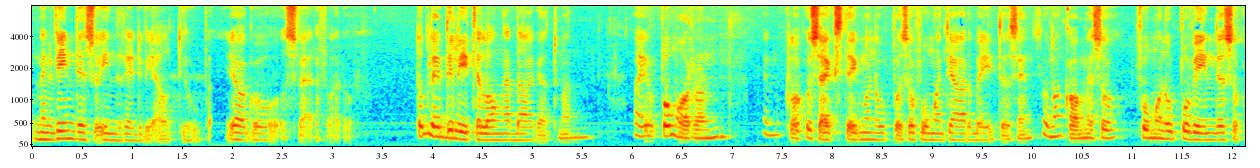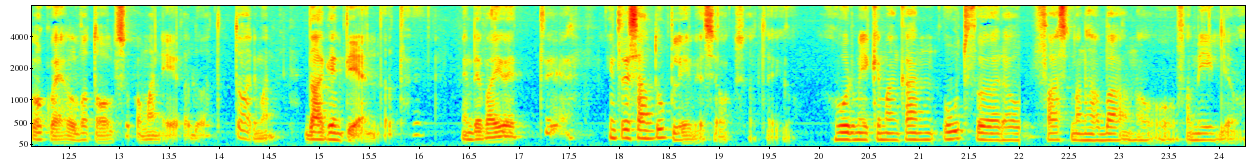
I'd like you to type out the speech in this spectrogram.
Men vinden så inredde vi alltihopa, jag och svärfar. Och då blev det lite långa dagar. Att man var ju på morgonen, klockan sex steg man upp och så får man till arbetet och sen så man kommer så får man upp på vinden så klockan elva, tolv så kom man ner och då, då hade man dagen till ända. Men det var ju ett eh, intressant upplevelse också. Att det, hur mycket man kan utföra fast man har barn och, och familj. Och,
